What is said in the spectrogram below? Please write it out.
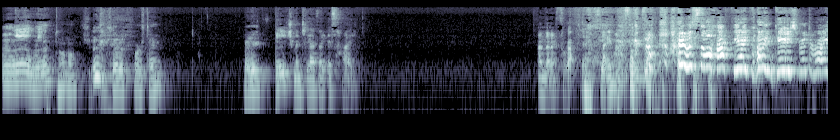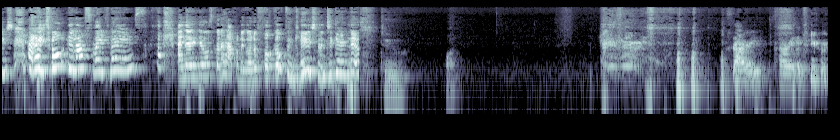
Engagement No, no. She, she said it the first time. Ready? Engagement level is high. And then I forgot the next line. I was so happy I got engagement right, and I totally lost my place. And now you know what's going to happen? I'm going to fuck up engagement again now. Two, one. Sorry, sorry. If you were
